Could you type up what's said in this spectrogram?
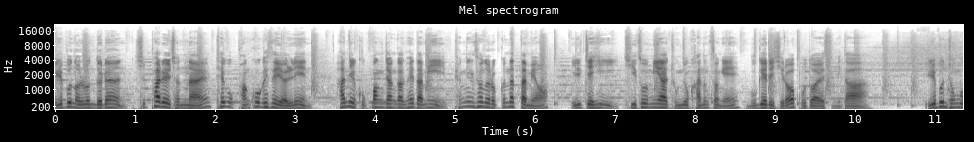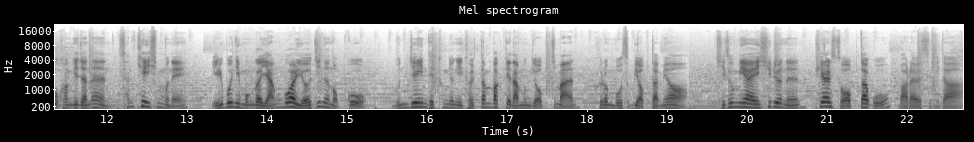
일본 언론들은 18일 전날 태국 방콕에서 열린 한일 국방장관 회담이 평행선으로 끝났다며 일제히 지소미아 종료 가능성에 무게를 실어 보도하였습니다. 일본 정부 관계자는 산케이 신문에 일본이 뭔가 양보할 여지는 없고 문재인 대통령의 결단밖에 남은 게 없지만 그런 모습이 없다며 지소미아의 실효는 피할 수 없다고 말하였습니다.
